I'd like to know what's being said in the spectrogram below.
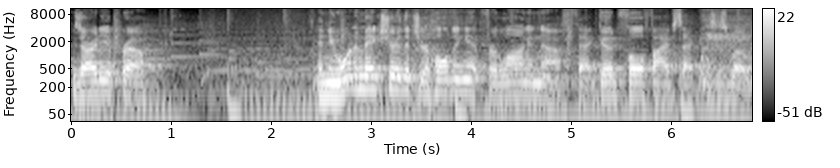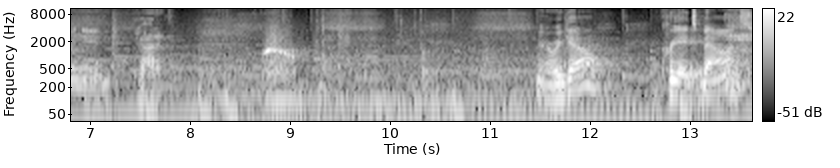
He's already a pro. And you want to make sure that you're holding it for long enough. That good full five seconds is what we need. Got it. There we go. Creates balance,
